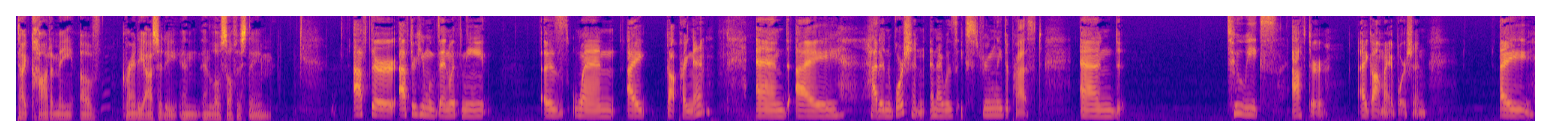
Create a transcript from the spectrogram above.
dichotomy of grandiosity and, and low self esteem. After after he moved in with me is when I got pregnant and I had an abortion and I was extremely depressed. And two weeks after I got my abortion, I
